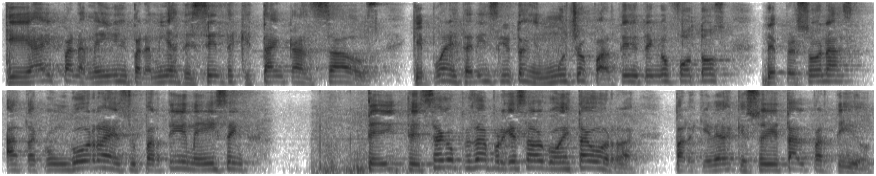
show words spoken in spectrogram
que hay panameños y panameñas decentes que están cansados, que pueden estar inscritos en muchos partidos. Yo tengo fotos de personas hasta con gorras de su partido y me dicen, te, saco pesar porque salgo con esta gorra para que veas que soy de tal partido,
